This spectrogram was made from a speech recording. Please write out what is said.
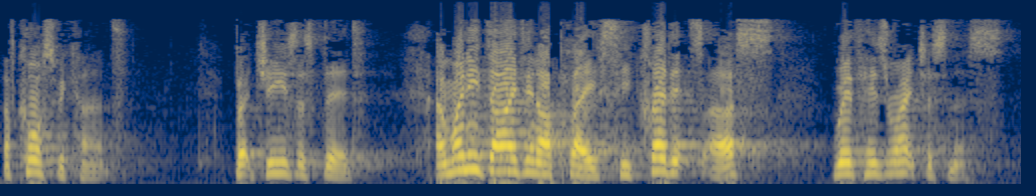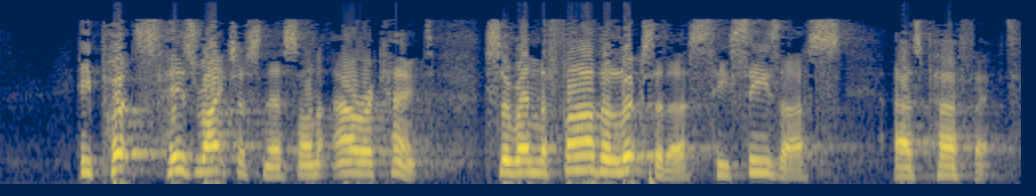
Of course we can't. But Jesus did. And when he died in our place, he credits us with his righteousness. He puts his righteousness on our account. So when the Father looks at us, he sees us as perfect.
